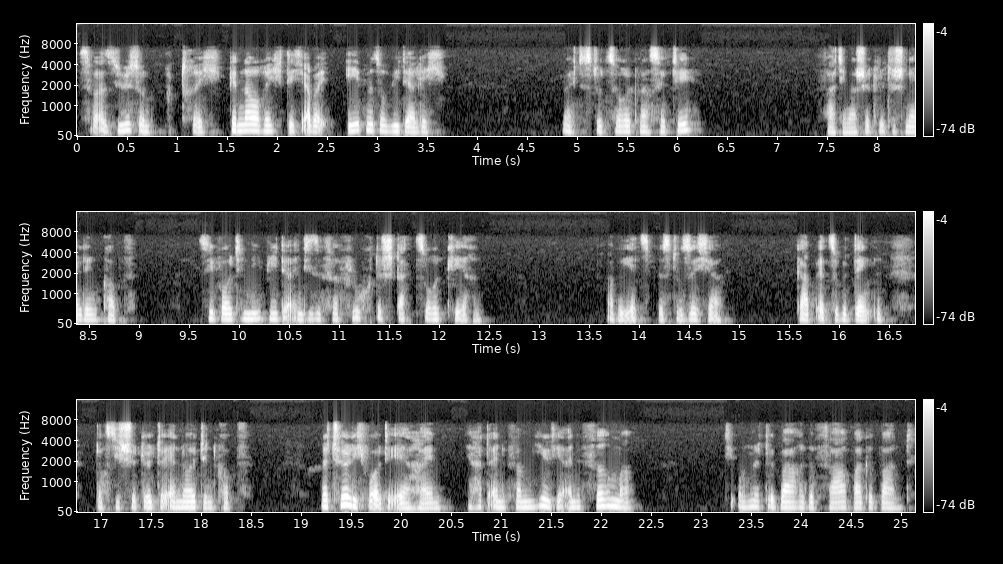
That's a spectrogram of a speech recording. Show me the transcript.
Es war süß und buttrig, genau richtig, aber ebenso widerlich. Möchtest du zurück nach City? Fatima schüttelte schnell den Kopf. Sie wollte nie wieder in diese verfluchte Stadt zurückkehren. Aber jetzt bist du sicher, gab er zu bedenken, doch sie schüttelte erneut den Kopf. Natürlich wollte er heim. Er hatte eine Familie, eine Firma. Die unmittelbare Gefahr war gebannt.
